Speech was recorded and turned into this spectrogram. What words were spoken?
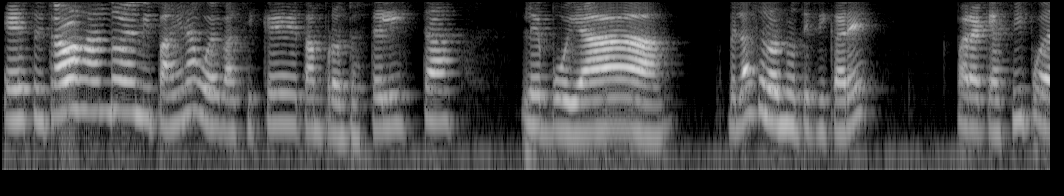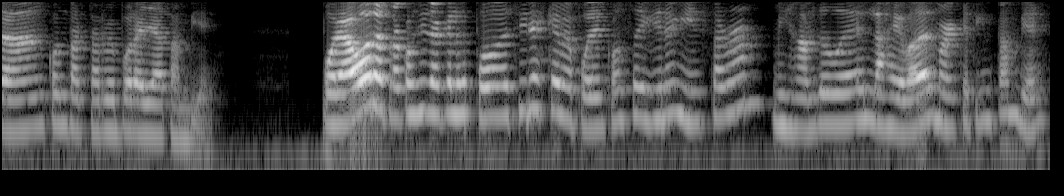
Estoy trabajando en mi página web, así que tan pronto esté lista, les voy a, ¿verdad? Se los notificaré para que así puedan contactarme por allá también. Por ahora, otra cosita que les puedo decir es que me pueden conseguir en Instagram. Mi handle es la Jeva del Marketing también.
